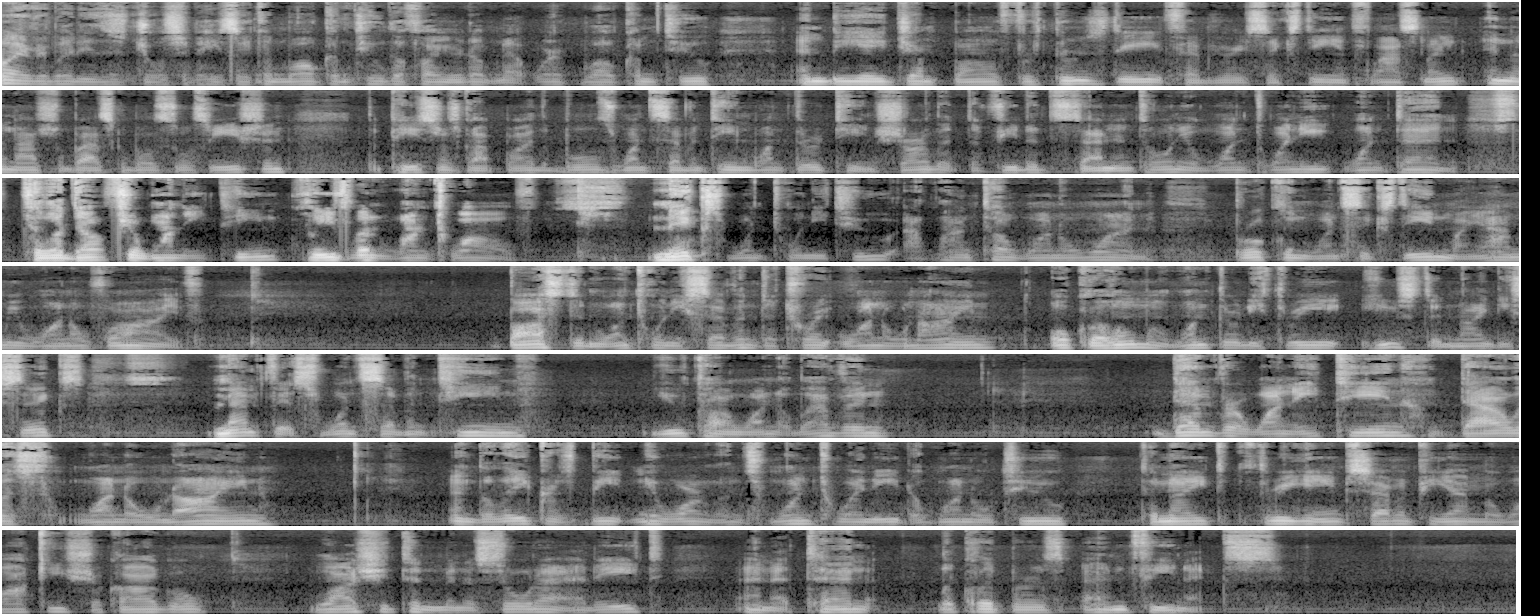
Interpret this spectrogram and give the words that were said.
Hello, everybody. This is Joseph Hasek, and welcome to the Fired Up Network. Welcome to NBA Jump Ball for Thursday, February 16th. Last night in the National Basketball Association, the Pacers got by the Bulls 117 113. Charlotte defeated San Antonio 120 110. Philadelphia 118. Cleveland 112. Knicks 122. Atlanta 101. Brooklyn 116. Miami 105. Boston 127. Detroit 109. Oklahoma 133, Houston 96, Memphis 117, Utah 111, Denver 118, Dallas 109, and the Lakers beat New Orleans 120 to 102 tonight. Three games, 7 p.m. Milwaukee, Chicago, Washington, Minnesota at 8, and at 10 the Clippers and Phoenix.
